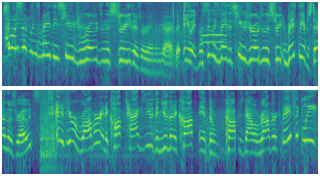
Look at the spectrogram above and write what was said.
So my siblings made these huge roads in the street. There's a random guy over there. Anyways, my siblings made these huge roads in the street, and basically you have to stay on those roads. And if you're a robber and a cop tags you, then you're then a cop, and the cop is now a robber. Basically,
